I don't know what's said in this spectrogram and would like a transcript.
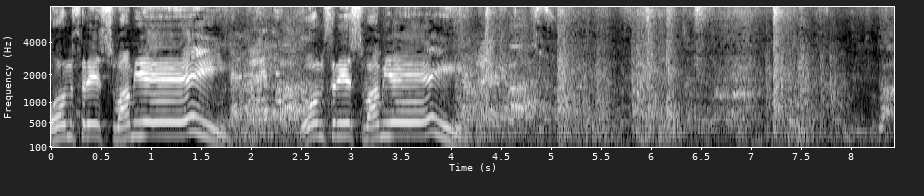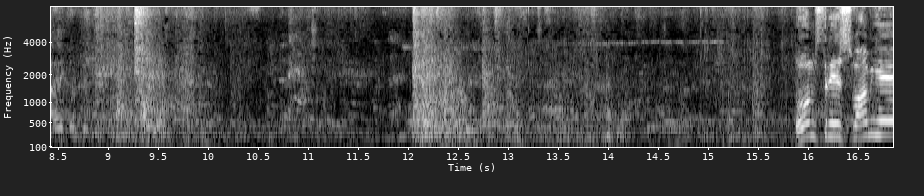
ఓం శ్రీ స్వామియే ఓం శ్రీ స్వామియే ఓం శ్రీ స్వామియే.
